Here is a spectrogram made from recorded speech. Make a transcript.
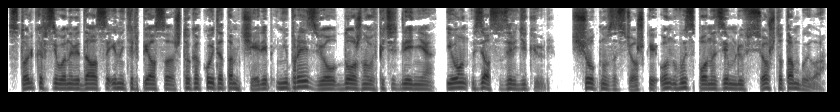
Столько всего навидался и натерпелся, что какой-то там череп не произвел должного впечатления, и он взялся за редикюль. Щелкнув застежкой, он выспал на землю все, что там было.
